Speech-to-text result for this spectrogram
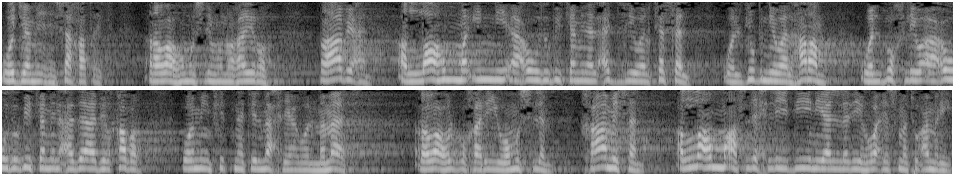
وجميع سخطك. رواه مسلم وغيره. رابعا اللهم إني أعوذ بك من العجز والكسل والجبن والهرم والبخل وأعوذ بك من عذاب القبر ومن فتنة المحيا والممات. رواه البخاري ومسلم. خامسا اللهم أصلح لي ديني الذي هو عصمة أمري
